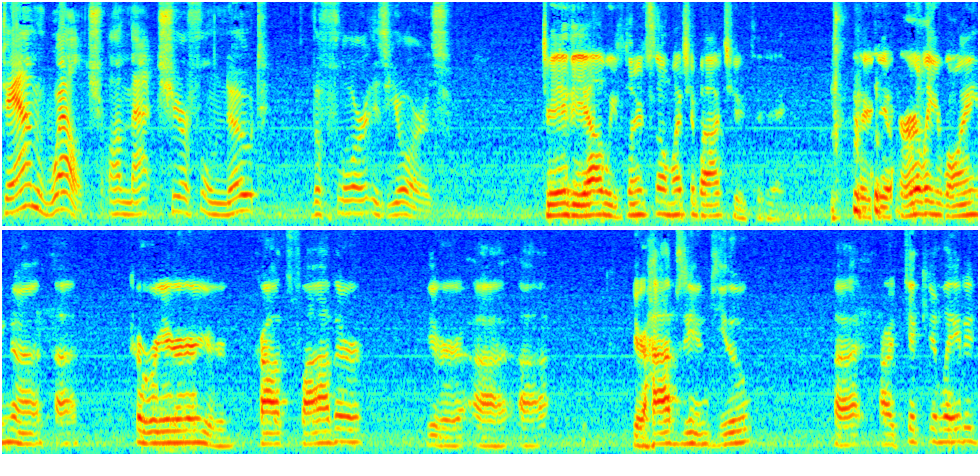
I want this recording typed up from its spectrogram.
Dan Welch, on that cheerful note, the floor is yours. JVL, we've learned so much about you today your early rowing uh, uh, career, your proud father, your uh, uh your Hobbesian view uh, articulated.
